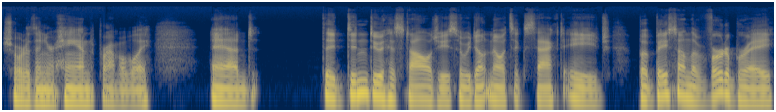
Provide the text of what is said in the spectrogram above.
shorter than your hand, probably. And they didn't do histology, so we don't know its exact age, but based on the vertebrae,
